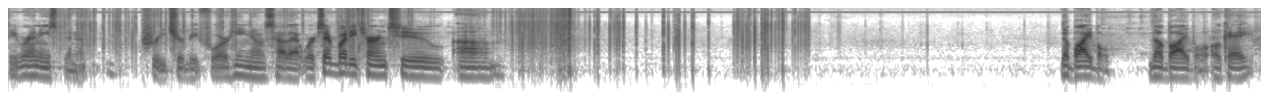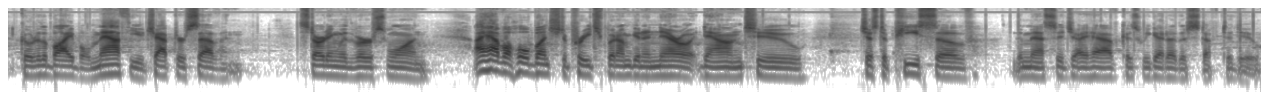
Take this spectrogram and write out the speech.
see, Rennie's been a preacher before. He knows how that works. Everybody turn to um, the Bible. The Bible, okay? Go to the Bible. Matthew chapter 7, starting with verse 1. I have a whole bunch to preach, but I'm going to narrow it down to just a piece of the message I have because we got other stuff to do.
